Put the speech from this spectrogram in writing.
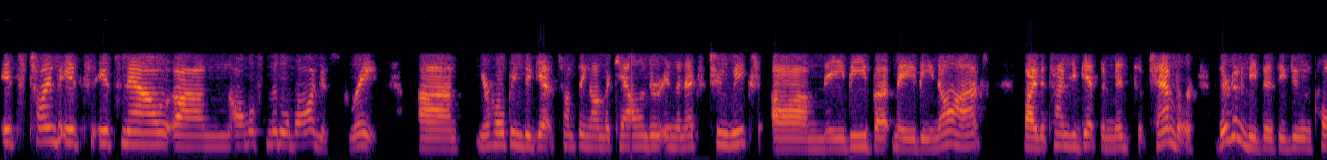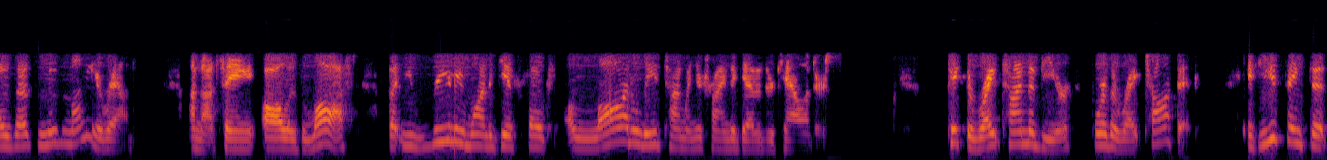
it's time. It's it's now um, almost middle of August. Great. Um, you're hoping to get something on the calendar in the next two weeks. Um, maybe, but maybe not. By the time you get to mid-September, they're going to be busy doing closeouts and moving money around. I'm not saying all is lost, but you really want to give folks a lot of lead time when you're trying to get in their calendars. Pick the right time of year for the right topic if you think that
